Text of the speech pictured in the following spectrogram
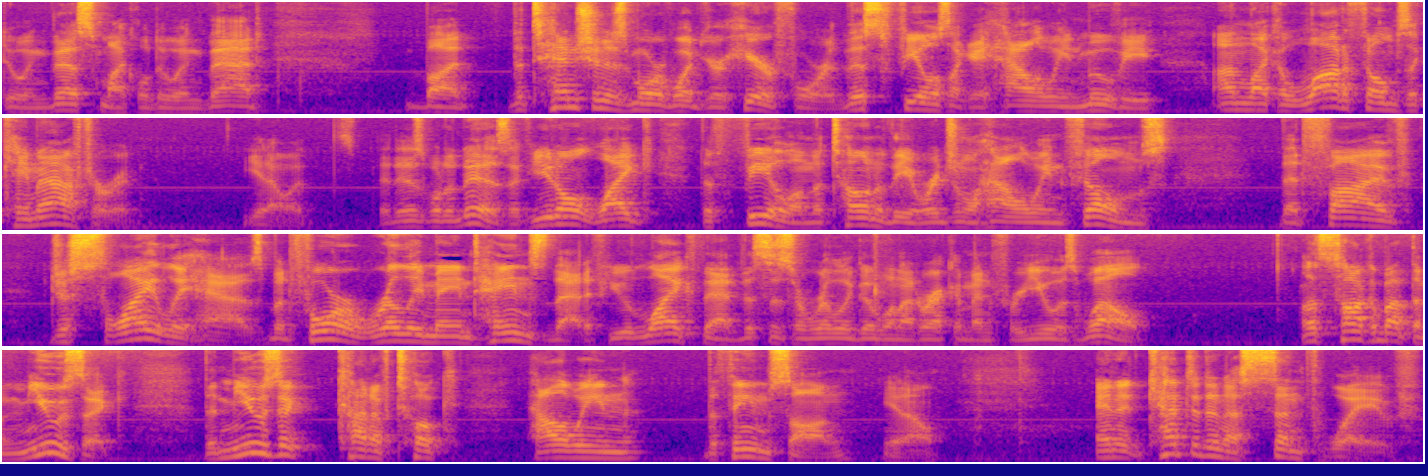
doing this, Michael doing that. But the tension is more of what you're here for. This feels like a Halloween movie unlike a lot of films that came after it. You know, it's, it is what it is. If you don't like the feel and the tone of the original Halloween films, that 5 just slightly has, but 4 really maintains that. If you like that, this is a really good one I'd recommend for you as well. Let's talk about the music. The music kind of took Halloween, the theme song, you know, and it kept it in a synth wave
